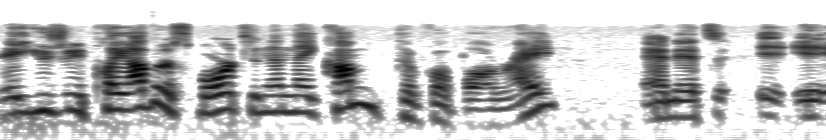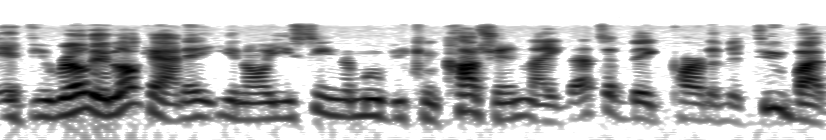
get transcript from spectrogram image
They usually play other sports and then they come to football, right? And it's if you really look at it, you know, you've seen the movie Concussion, like that's a big part of it too. But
